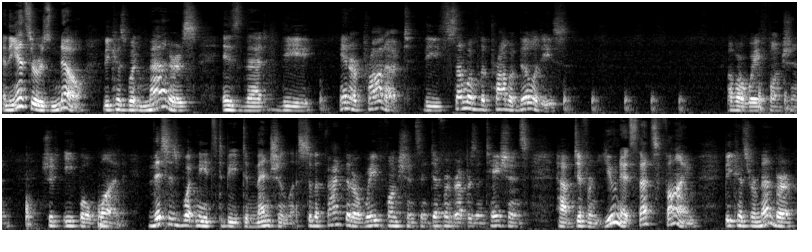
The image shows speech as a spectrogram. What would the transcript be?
And the answer is no, because what matters is that the inner product, the sum of the probabilities of our wave function should equal 1. This is what needs to be dimensionless. So the fact that our wave functions in different representations have different units, that's fine. Because remember,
